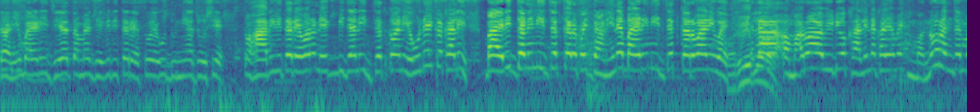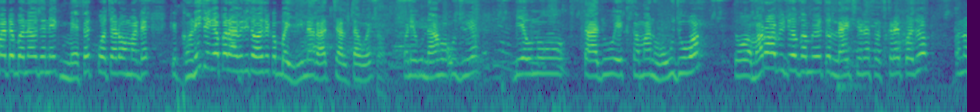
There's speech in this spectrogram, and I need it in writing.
ધણી બાયડી જે તમે જેવી રીતે રહેશો એવું દુનિયા જોશે. તો સારી રીતે રહેવાનું ને એકબીજાની ઇજ્જત કરવાની. એવું નહીં કે ખાલી બાયડી જ ધણીની ઇજ્જત કરે પછી ધણીને બાયડીની ઇજ્જત કરવાની હોય. એટલે અમારો આ વીડિયો ખાલી ને ખાલી અમે એક મનોરંજન માટે બનાવ્યો છે અને એક મેસેજ પહોંચાડવા માટે કે ઘણી જગ્યા પર આવી રીતે હોય છે કે બૈરીના રાજ ચાલતા હોય. પણ એવું ના હોવું જોઈએ. બેવનું તાજું એક સમાન હોવું જોઈએ તો અમારો આ વીડિયો ગમ્યો તો લાઈક શેર અને સબસ્ક્રાઇબ કરજો. અને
